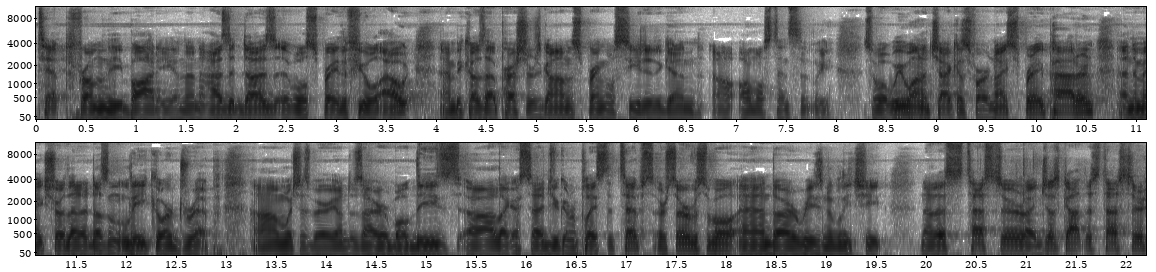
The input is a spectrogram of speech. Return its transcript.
tip from the body. And then as it does, it will spray the fuel out. And because that pressure is gone, the spring will seat it again uh, almost instantly. So what we want to check is for a nice spray pattern and to make sure that it doesn't leak or drip, um, which is very undesirable. These, uh, like I said, you can replace the tips, are serviceable and are reasonably cheap. Now this tester, I just got this tester,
